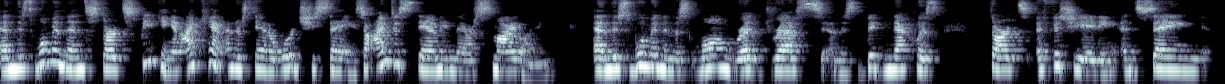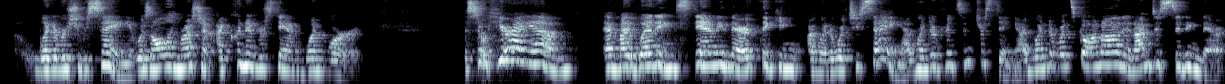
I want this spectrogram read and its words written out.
And this woman then starts speaking, and I can't understand a word she's saying. So I'm just standing there smiling. And this woman in this long red dress and this big necklace starts officiating and saying whatever she was saying. It was all in Russian. I couldn't understand one word. So here I am at my wedding, standing there thinking, I wonder what she's saying. I wonder if it's interesting. I wonder what's going on. And I'm just sitting there.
